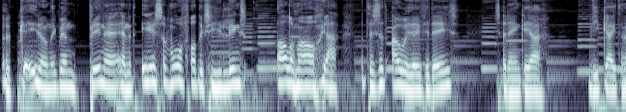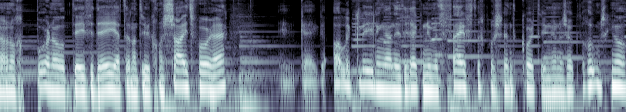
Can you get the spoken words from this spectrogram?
Oké dan, ik ben binnen en het eerste wat me opvalt, ik zie hier links allemaal, ja, wat is het, oude dvd's. Ze denken, ja, wie kijkt er nou nog porno op dvd? Je hebt er natuurlijk gewoon sites voor, hè. Even kijken, alle kleding aan dit rek nu met 50% korting. En dan zou ik toch ook misschien wel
